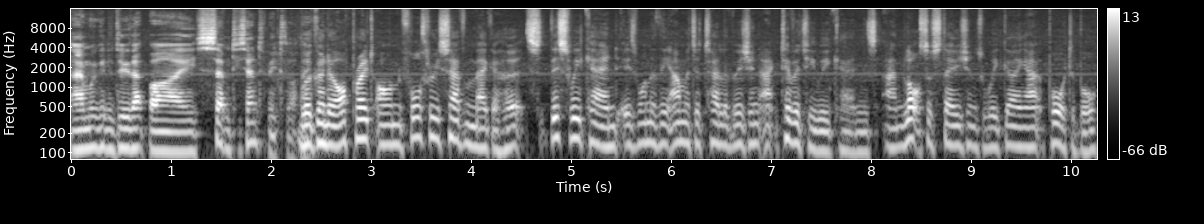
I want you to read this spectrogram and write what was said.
And we're going to do that by 70 centimetres, I think. We're going to operate on 437 megahertz. This weekend is one of the amateur television activity weekends, and lots of stations will be going out portable,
